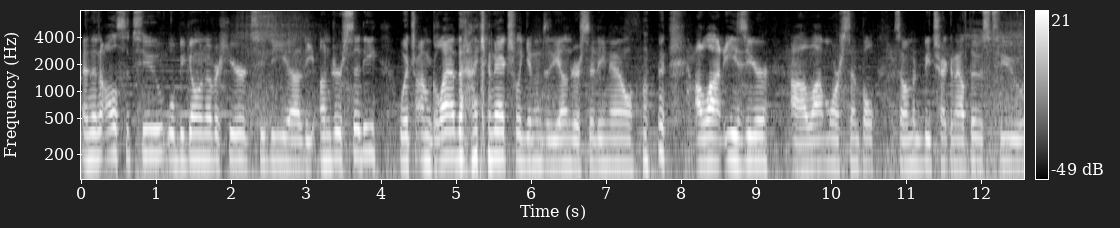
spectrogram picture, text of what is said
and then also, too, we'll be going over here to the, uh, the Undercity, which I'm glad that I can actually get into the Undercity now. a lot easier a lot more simple. So I'm going to be checking out those two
